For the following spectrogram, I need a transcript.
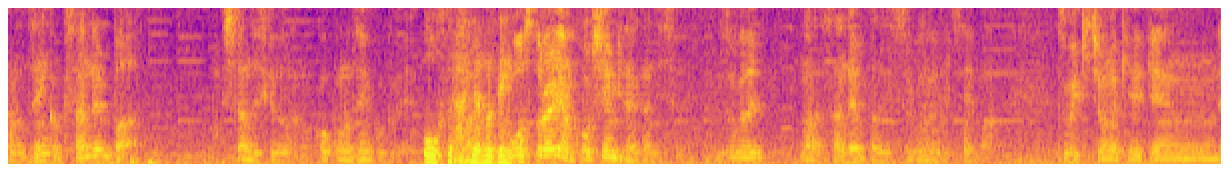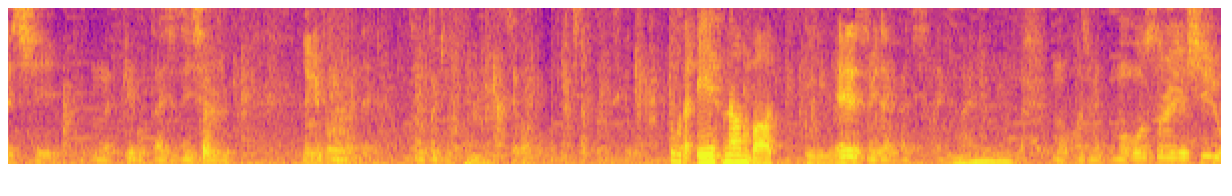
あの全国3連覇したんですけどあの高校の全国で。オーストラリアの全国、まあ、オーストラリアの甲子園みたいな感じで。したそこで、まあ、3連覇ですることができて、まあ、すごい貴重な経験ですし結構大切にしてるユニフォームなんでその時の背番号1だったんですけど。ってことはエースナンバーっていう。エースみたいな感じですね、はい、もう初めてもうオーストラリア史上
